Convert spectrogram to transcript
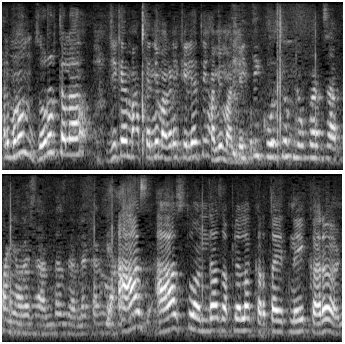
आणि म्हणून जरूर त्याला जी काही त्यांनी मागणी केली आहे ती आम्ही मान्य कोटी लोकांचा आपण यावेळेस अंदाज धरला? कारण आज आज तो अंदाज आपल्याला करता येत नाही. कारण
